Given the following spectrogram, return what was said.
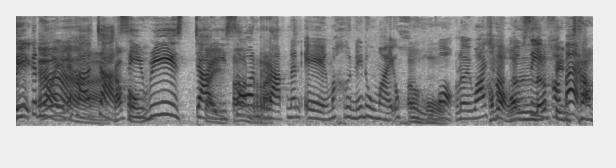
ริริกันหน่อยนะคะ อ่าจากครับผมซีรีส์ใจใจซ่ซ่ออนนรัรักกนั่นเอง เมื่อคืนได้ดูไหมโอ้โห โอ้โห บอกเลยว่าเขาบอกว่าฉลิฟเลิฟเขาซีนแบบช่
